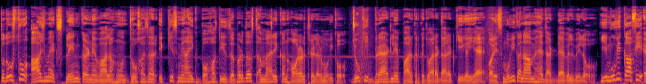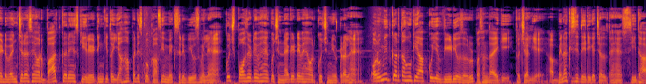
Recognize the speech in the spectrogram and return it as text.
तो दोस्तों, आज मैं एक्सप्लेन करने वाला हूँ 2021 में आई एक बहुत ही ज़बरदस्त अमेरिकन हॉरर थ्रिलर मूवी को, जो कि ब्रैडले पार्कर के द्वारा डायरेक्ट की गई है, और इस मूवी का नाम है द डेविल बिलो ये मूवी काफ़ी एडवेंचरस है, और बात करें इसकी रेटिंग की तो यहाँ पर इसको काफ़ी मिक्स रिव्यूज़ मिले हैं। कुछ पॉजिटिव है, कुछ नेगेटिव है, और कुछ न्यूट्रल है। और उम्मीद करता हूँ की आपको ये वीडियो ज़रूर पसंद आएगी। तो चलिए, अब बिना किसी देरी के चलते हैं सीधा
